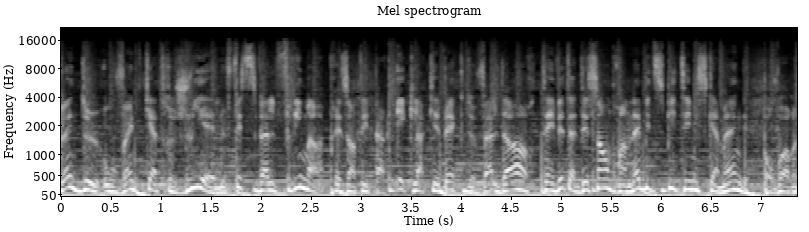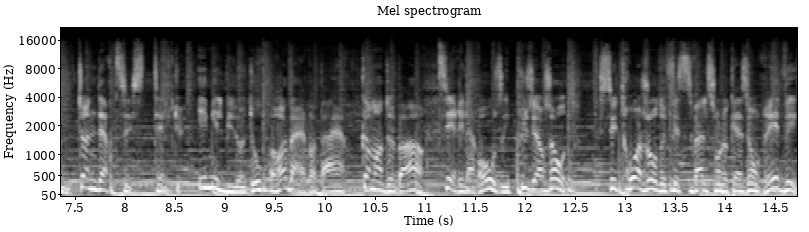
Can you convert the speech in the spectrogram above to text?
22 au 24 juillet, le festival Frima, présenté par Éclat Québec de Val d'Or, t'invite à descendre en Abitibi-Témiscamingue pour voir une tonne d'artistes tels que Émile Bilodeau, Robert Robert, Commande Bar, Thierry Larose et plusieurs autres. Ces trois jours de festival sont l'occasion rêvée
